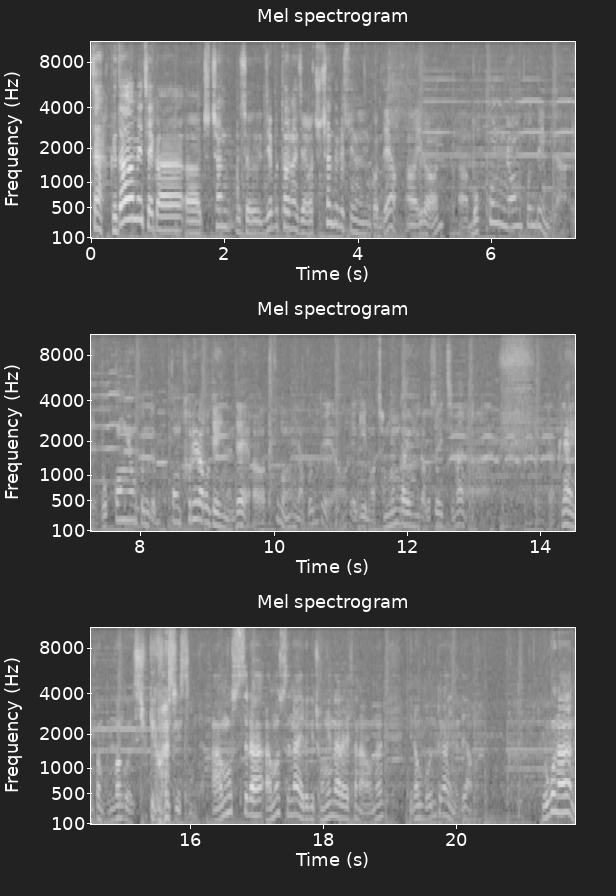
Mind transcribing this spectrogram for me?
자, 그 다음에 제가 어, 추천, 저 이제부터는 제가 추천드릴 수 있는 건데요. 어, 이런 어, 목공용 본드입니다. 예, 목공용 본드, 목공풀이라고 되어 있는데 어, 어떻게 보면 그냥 본드예요. 여기 뭐 전문가용이라고 써 있지만 어, 그냥 일반 문방구에서 쉽게 구할 수 있습니다. 아모스라, 아모스나 이렇게 종이 나라에서 나오는 이런 본드가 있는데요. 요거는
